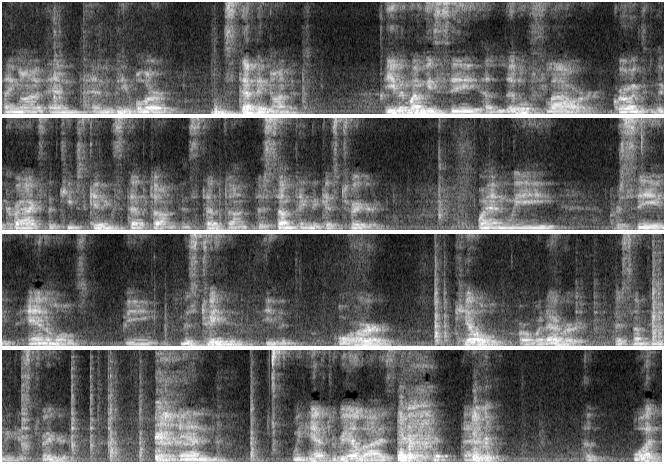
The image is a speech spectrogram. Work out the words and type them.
thing on it, and and the people are stepping on it. Even when we see a little flower growing through the cracks that keeps getting stepped on and stepped on, there's something that gets triggered. When we perceive animals being mistreated even, or killed, or whatever, there's something that gets triggered. And we have to realize that, that the, what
